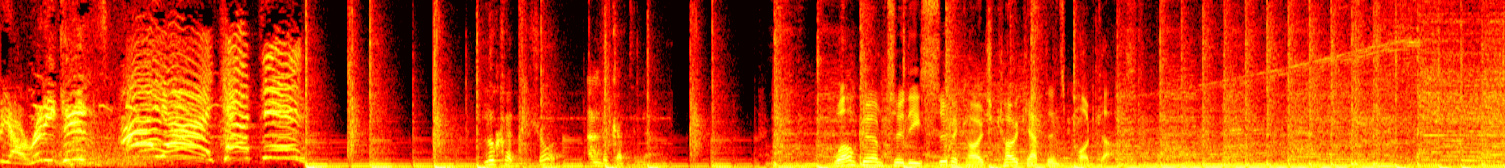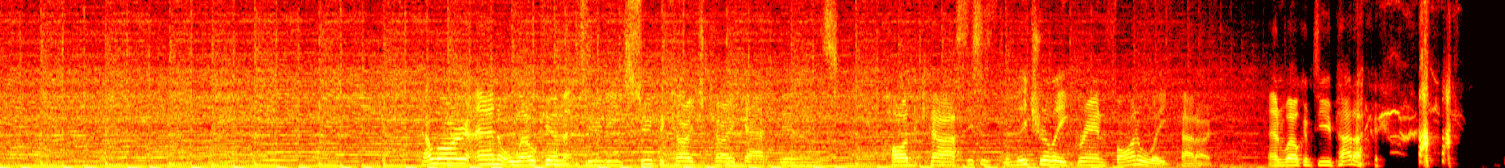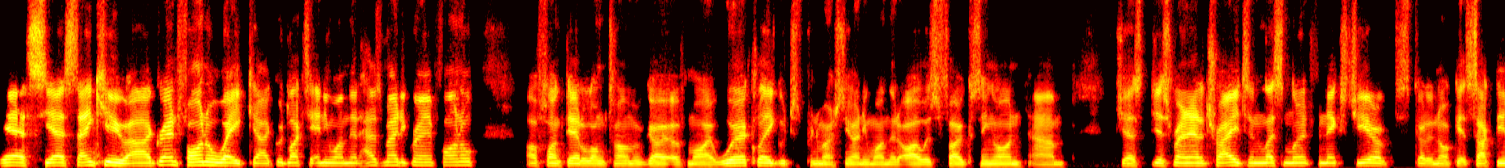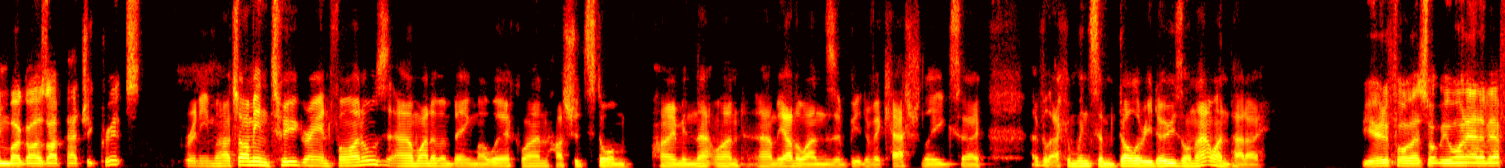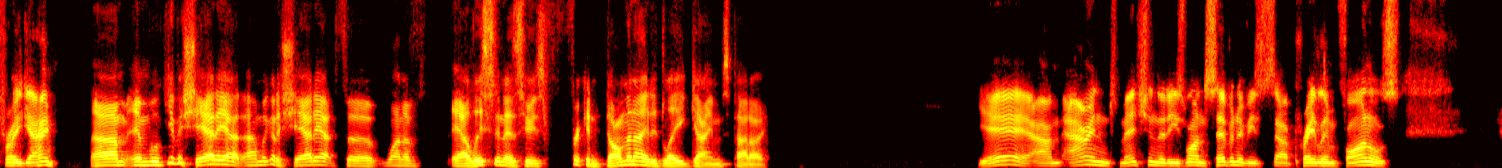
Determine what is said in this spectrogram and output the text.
Are you ready, kids? Aye, aye, Captain! Look at me, sure. I'm the captain now. Welcome to the Supercoach Co-Captains Podcast. Hello and welcome to the Supercoach Co-Captains podcast. This is literally grand final week, Pato. And welcome to you, Pato. Yes, yes, thank you. Uh, grand final week. Uh, good luck to anyone that has made a grand final. I flunked out a long time ago of my work league, which is pretty much the only one that I was focusing on. Um, just just ran out of trades and lesson learned for next year. I've just got to not get sucked in by guys like Patrick Cripps. Pretty much. I'm in two grand finals, um, one of them being my work one. I should storm home in that one. Um, the other one's a bit of a cash league, so hopefully I can win some dollary dues on that one, Pato. Beautiful. That's what we want out of our free game. Um, and we'll give a shout out. Um, we got a shout out for one of our listeners who's freaking dominated league games, Pato. Yeah, um, Aaron's mentioned that he's won seven of his uh, prelim finals.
